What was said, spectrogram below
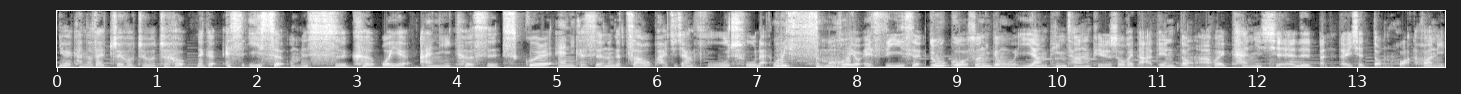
你会看到在最后最后最后那个 S1 社我们史克威尔艾尼克斯 Square Enix 的那个招牌就这样浮出来。为什么会有 S1 社？如果说你跟我一样，平常比如说会打电动啊，会看一些日本的一些动画的话，你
